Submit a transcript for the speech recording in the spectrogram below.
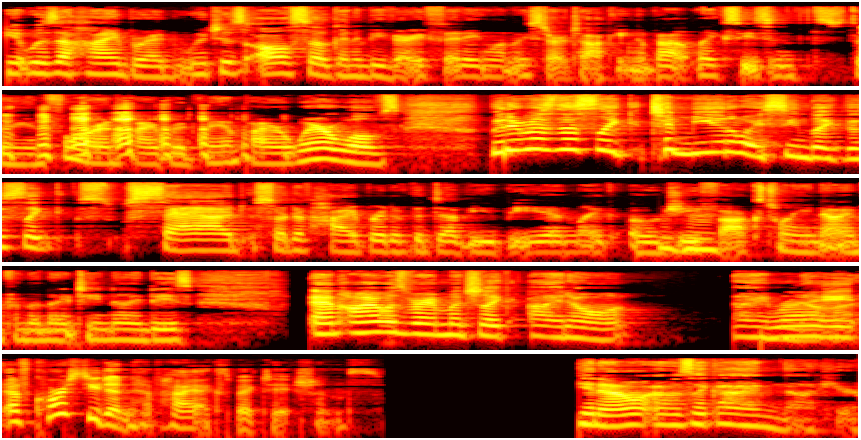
it was a hybrid, which is also going to be very fitting when we start talking about like seasons three and four and hybrid vampire werewolves. But it was this like to me, it always seemed like this like sad sort of hybrid of the WB and like OG mm-hmm. Fox 29 from the 1990s. And I was very much like, I don't, I'm right. Not. Of course, you didn't have high expectations. You know, I was like, I'm not here.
